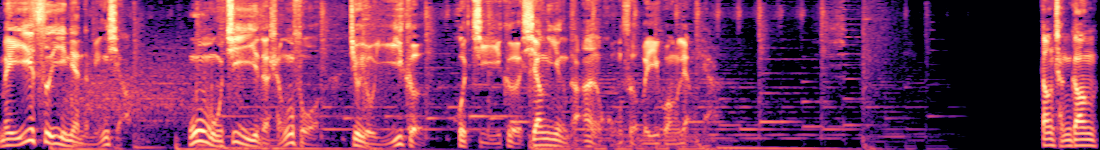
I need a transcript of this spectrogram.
每一次意念的冥想，乌姆记忆的绳索就有一个或几个相应的暗红色微光亮点。当陈刚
